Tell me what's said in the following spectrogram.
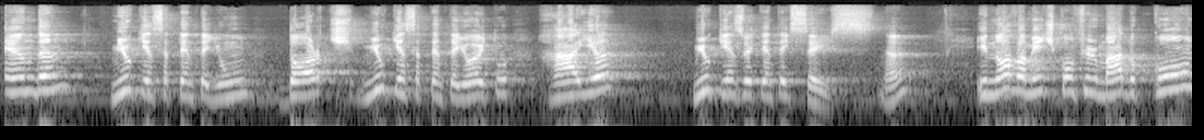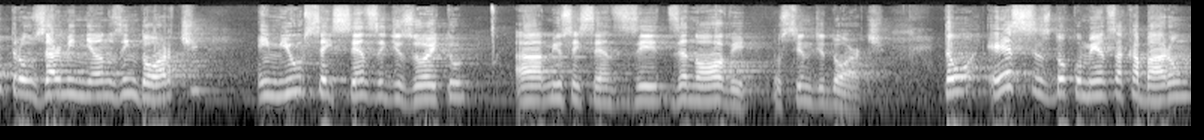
Emden, 1571, Dort, 1578, Haia, 1586. Né? E novamente confirmado contra os arminianos em Dort, em 1618 a 1619, no sino de Dort. Então, esses documentos acabaram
